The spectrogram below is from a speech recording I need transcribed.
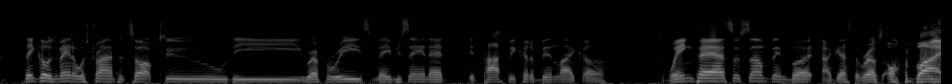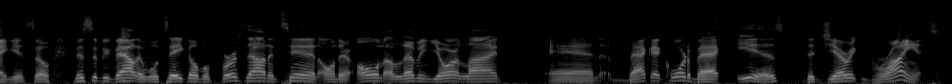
I think Coach Maynor was trying to talk to the referees, maybe saying that it possibly could have been like a swing pass or something, but I guess the refs aren't buying it. So Mississippi Valley will take over first down and 10 on their own 11 yard line. And back at quarterback is the Jarek Bryant.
